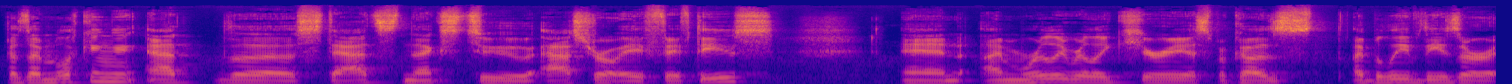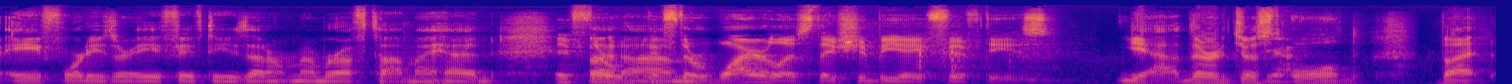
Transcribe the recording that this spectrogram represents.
because I'm looking at the stats next to Astro A50s. And I'm really, really curious because I believe these are A40s or A50s. I don't remember off the top of my head. if But, they're if um, they're wireless they should be A50s yeah, they're just old. But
